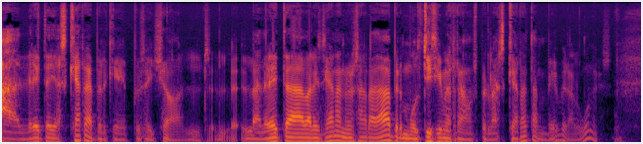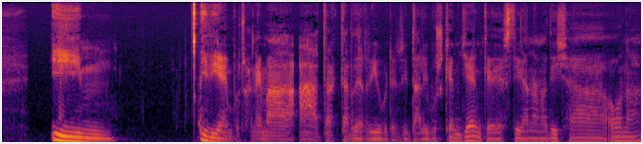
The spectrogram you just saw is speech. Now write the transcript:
a dreta i a esquerra, perquè pues, això, la dreta valenciana no ens agradava per moltíssimes raons, però l'esquerra també, per algunes. I, i diem, pues, anem a, a tractar de riure's i tal, i busquem gent que estigui en la mateixa ona,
